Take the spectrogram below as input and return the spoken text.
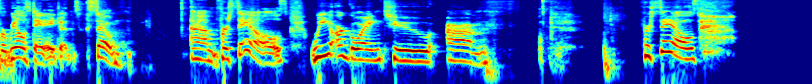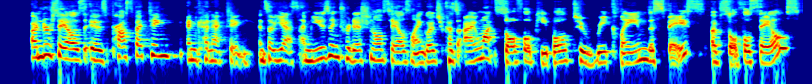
for real estate agents. So um, for sales, we are going to, um, for sales, under sales is prospecting and connecting. And so, yes, I'm using traditional sales language because I want soulful people to reclaim the space of soulful sales.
